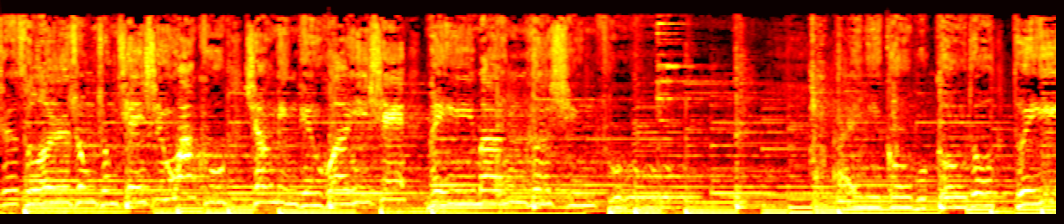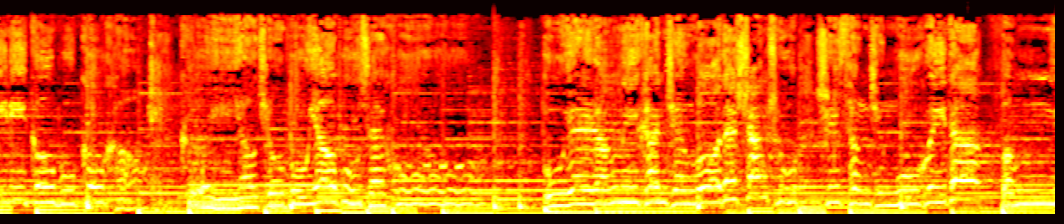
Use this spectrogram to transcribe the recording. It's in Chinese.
着昨日种种千辛万苦向明天换一些美满和幸福。爱你够不够多对你够不够好可以要求不要不在乎。不愿让你看见我的伤处是曾经无悔的风雨。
